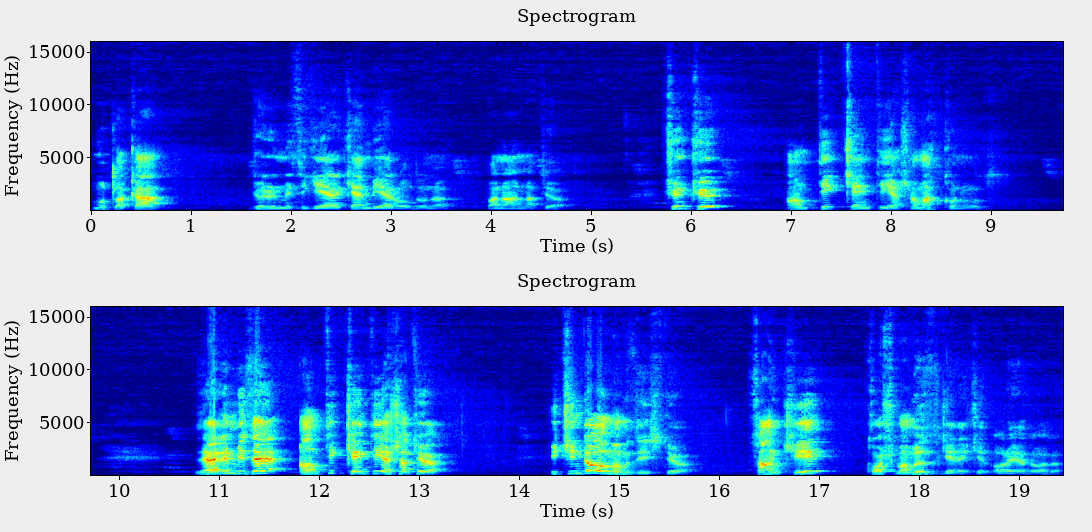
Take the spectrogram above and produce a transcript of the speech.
Mutlaka görülmesi gereken bir yer olduğunu bana anlatıyor. Çünkü antik kenti yaşamak konumuz. Zerrin bize antik kenti yaşatıyor. İçinde olmamızı istiyor. Sanki koşmamız gerekir oraya doğru.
